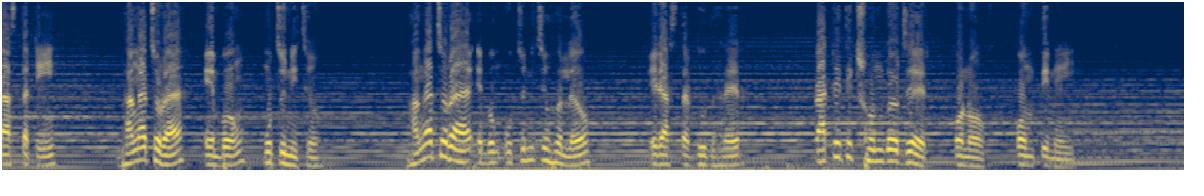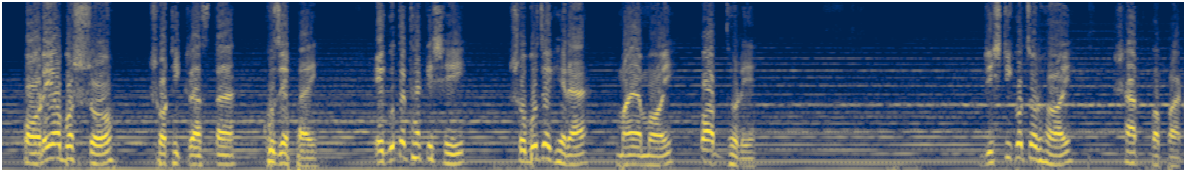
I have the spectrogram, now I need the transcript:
রাস্তাটি ভাঙাচোরা এবং উঁচু নিচু। ভাঙাচোরা এবং উঁচু নিচু হলেও এই রাস্তার দুধারের প্রাকৃতিক সৌন্দর্যের কোনো কমতি নেই। পরে অবশ্য সঠিক রাস্তা খুঁজে পাই। এগুতে থাকি সেই সবুজে ঘেরা মায়াময় পথ ধরে। দৃষ্টিগোচর হয় সাত কপাট।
